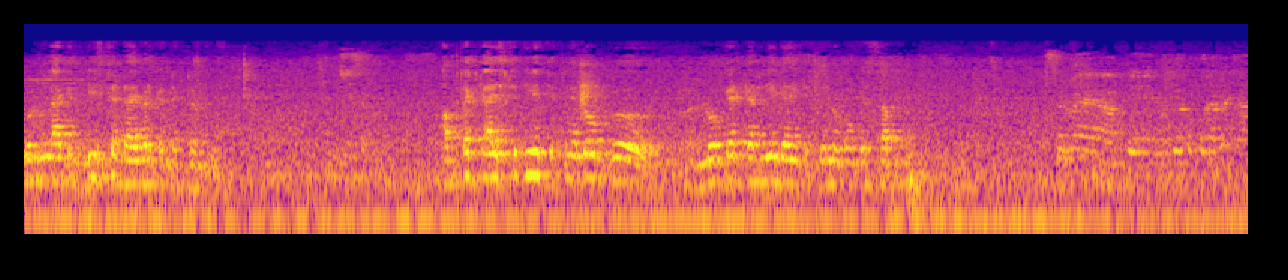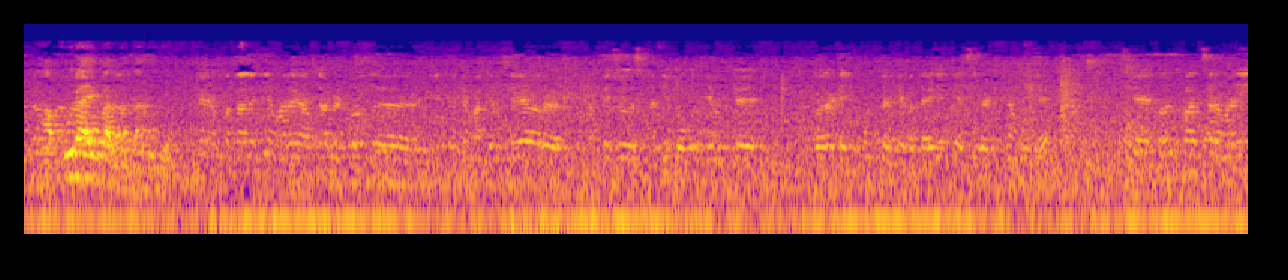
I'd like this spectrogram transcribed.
कुल मिला के बीस थे ड्राइवर कंडक्टर तक क्या स्थिति है? कितने लोग लोकेट कर लिए गए कितने लोगों के सब? आप पूरा एक बार बता दीजिए। बता दीजिए हमारे आपदा पेट्रोल के माध्यम से और यहाँ पे जो स्थानीय लोग थे उनके द्वारा टेलीफोन करके बताया गया कि ऐसी घटना हुई है उसके तुरंत बाद सर हमारी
